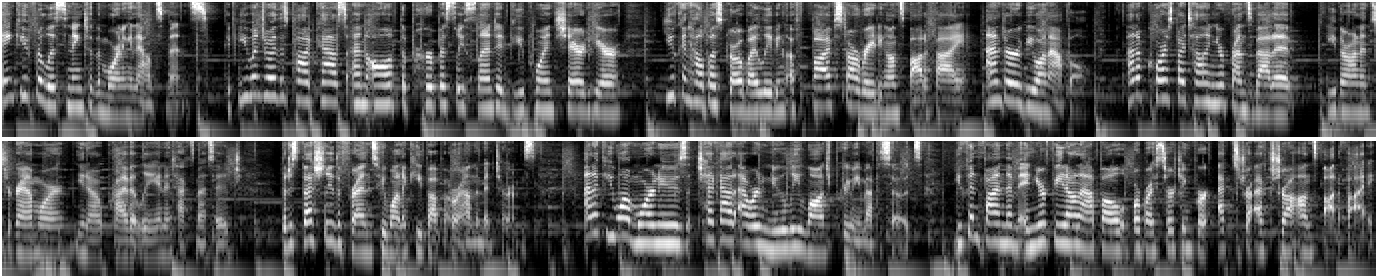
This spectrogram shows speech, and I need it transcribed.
Thank you for listening to the morning announcements. If you enjoy this podcast and all of the purposely slanted viewpoints shared here, you can help us grow by leaving a five star rating on Spotify and a review on Apple. And of course, by telling your friends about it, either on Instagram or, you know, privately in a text message. but especially the friends who want to keep up around the midterms. And if you want more news, check out our newly launched premium episodes. You can find them in your feed on Apple or by searching for Extra Extra on Spotify.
